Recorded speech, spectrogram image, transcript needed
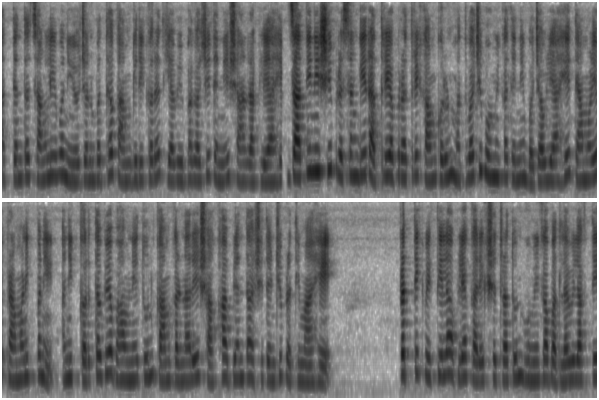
अत्यंत चांगली व नियोजनबद्ध कामगिरी करत या विभागाची त्यांनी शान राखली आहे. जातीनिशी प्रसंगी रात्री अपरात्री काम करून महत्त्वाची भूमिका त्यांनी बजावली आहे. त्यामुळे प्रामाणिकपणे आणि कर्तव्य भावनेतून काम करणारे शाखा अभियंता अशी त्यांची प्रतिमा आहे. प्रत्येक व्यक्तीला आपल्या कार्यक्षेत्रातून भूमिका बदलावी लागते.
